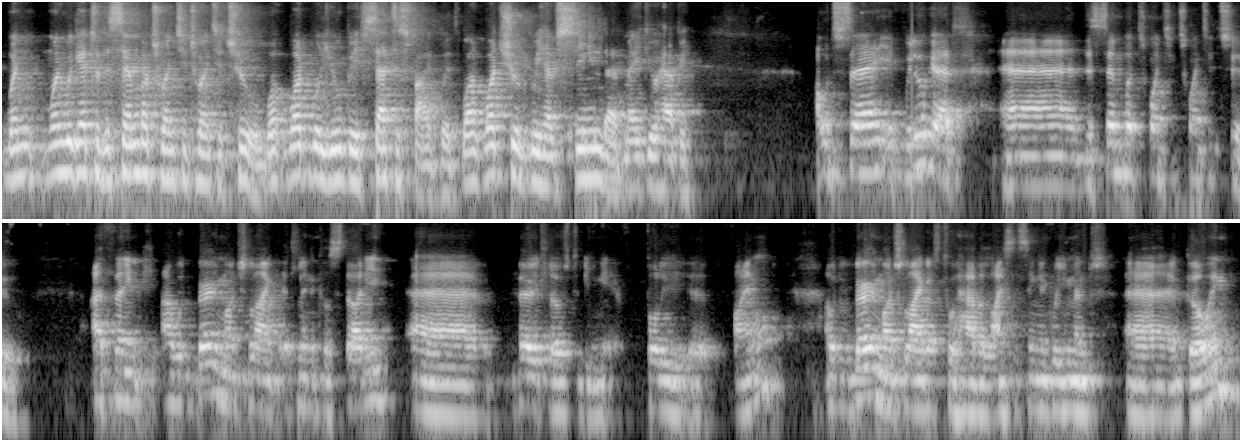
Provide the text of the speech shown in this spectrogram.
when when we get to December 2022, what, what will you be satisfied with? What what should we have seen that make you happy? I would say if we look at uh, December 2022, I think I would very much like a clinical study, uh, very close to being fully uh, final. I would very much like us to have a licensing agreement uh, going.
